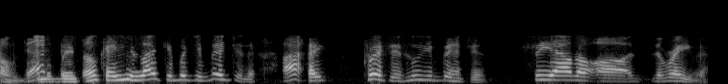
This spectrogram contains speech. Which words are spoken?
Oh, that a bench okay. You like it, but you're benching it. All right, Princess, who you benching? Seattle or the Ravens?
